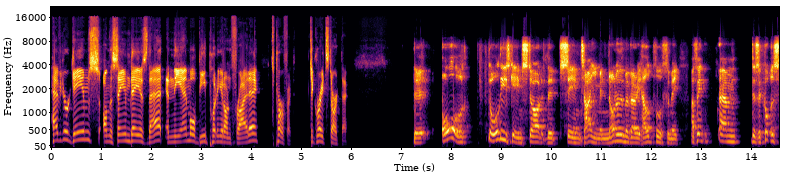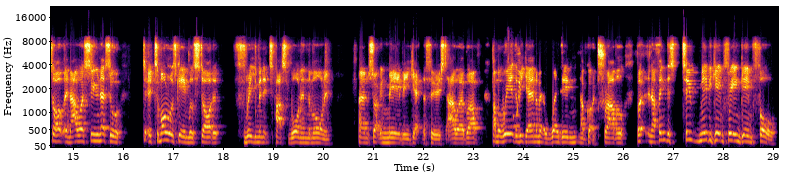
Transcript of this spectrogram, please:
have your games on the same day as that. And the MLB putting it on Friday, it's perfect. It's a great start day. The all all these games start at the same time, and none of them are very helpful for me. I think um, there's a couple start an hour sooner. So t- tomorrow's game will start at three minutes past one in the morning um, so I can maybe get the first hour. But i am away at the weekend. I'm at a wedding. I've got to travel. But and I think there's two, maybe game three and game four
